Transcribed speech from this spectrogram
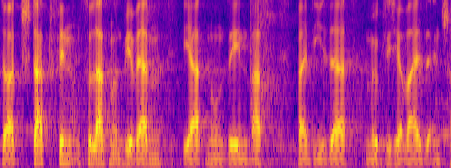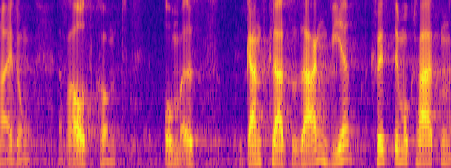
dort stattfinden zu lassen. Wir werden ja nun sehen, was bei dieser möglicherweise Entscheidung herauskommt. Um es ganz klar zu sagen, wir Christdemokraten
